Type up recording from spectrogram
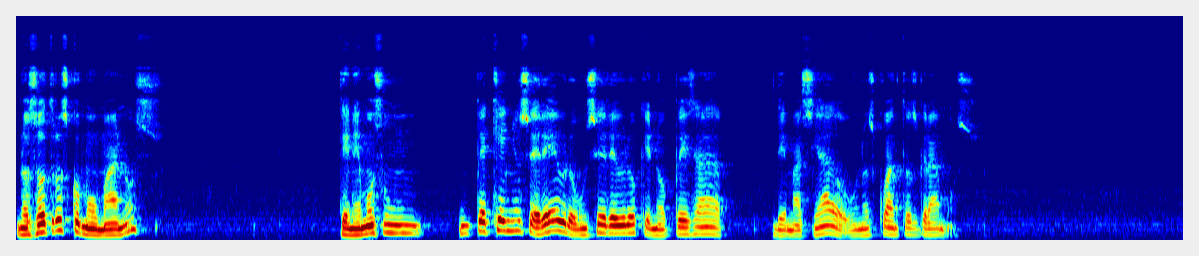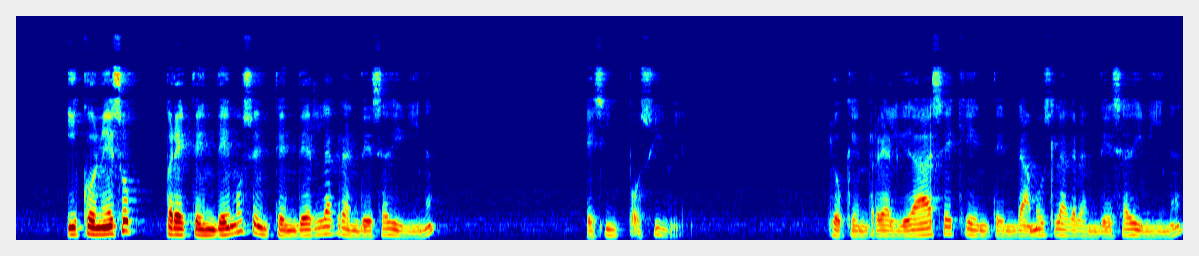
Nosotros como humanos tenemos un, un, pequeño cerebro, un cerebro que no pesa demasiado, unos cuantos gramos. Y con eso pretendemos entender la grandeza divina. Es imposible. Lo que en realidad hace que entendamos la grandeza divina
